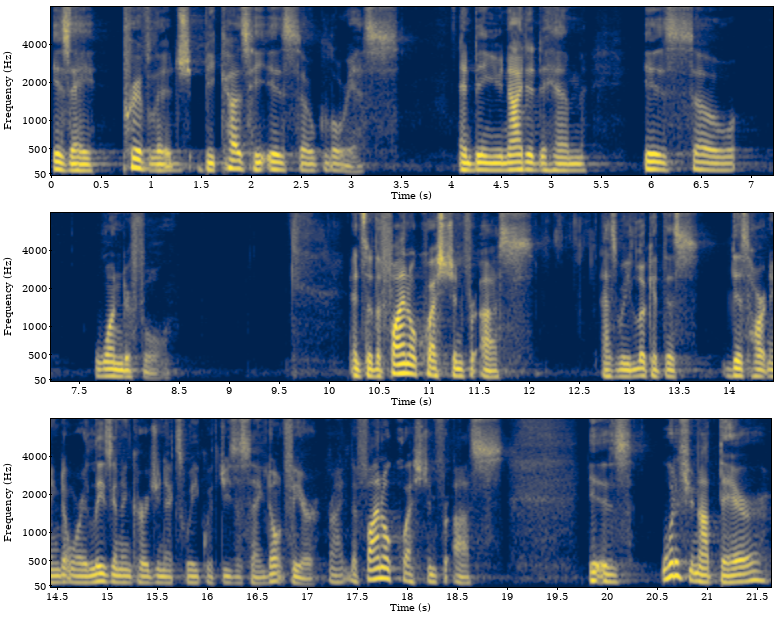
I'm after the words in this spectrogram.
is a privilege because he is so glorious. And being united to him is so wonderful. And so, the final question for us as we look at this disheartening, don't worry, Lee's going to encourage you next week with Jesus saying, Don't fear, right? The final question for us is what if you're not there?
